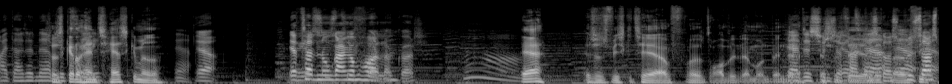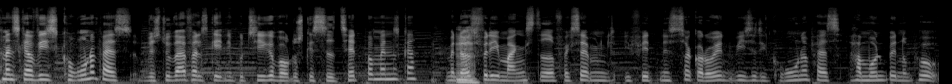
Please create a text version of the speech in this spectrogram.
Ej, der er den der Så skal du have en taske med. Ja. Men Jeg tager det nogle gange om hånden. Godt. Ah. Ja, jeg synes, vi skal til at få droppet det der mundbind. Ja, det synes jeg, er faktisk også. Plus også, man skal jo vise coronapas, hvis du i hvert fald skal ind i butikker, hvor du skal sidde tæt på mennesker. Men Mm. også fordi mange steder, for eksempel i fitness, så går du ind, viser dit coronapas, har mundbindet på,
